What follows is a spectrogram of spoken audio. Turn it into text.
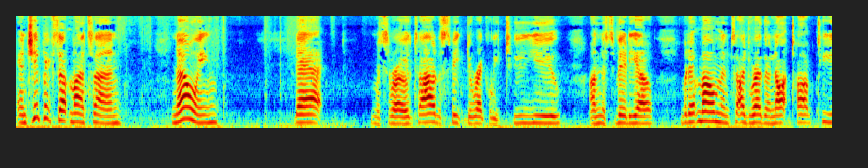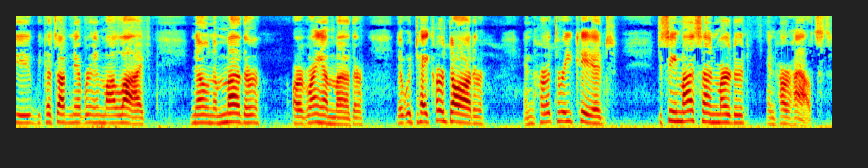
And she picks up my son knowing that Miss Rhodes. I ought to speak directly to you on this video. But at moments, I'd rather not talk to you because I've never in my life known a mother or a grandmother that would take her daughter and her three kids to see my son murdered in her house.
